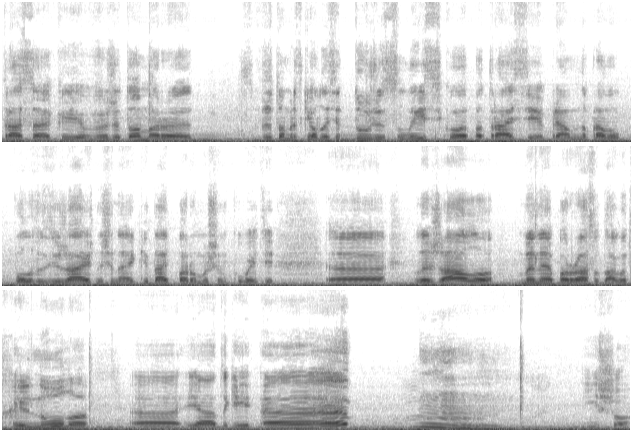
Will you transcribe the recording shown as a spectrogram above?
траса Київ-Житомир. В Житомирській області дуже слизько по трасі. Прямо на праву полосу з'їжджаєш, починає кидати пару машин в куветі. Е, лежало, мене пару раз отак от хильнуло. Е, я такий. Е, і що?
